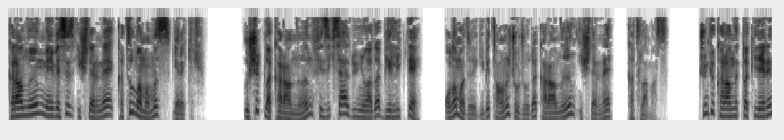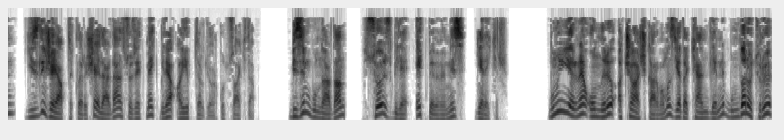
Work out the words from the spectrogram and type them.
Karanlığın meyvesiz işlerine katılmamamız gerekir. Işıkla karanlığın fiziksel dünyada birlikte olamadığı gibi Tanrı çocuğu da karanlığın işlerine katılamaz. Çünkü karanlıktakilerin gizlice yaptıkları şeylerden söz etmek bile ayıptır diyor kutsal kitap. Bizim bunlardan söz bile etmememiz gerekir. Bunun yerine onları açığa çıkarmamız ya da kendilerini bundan ötürü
